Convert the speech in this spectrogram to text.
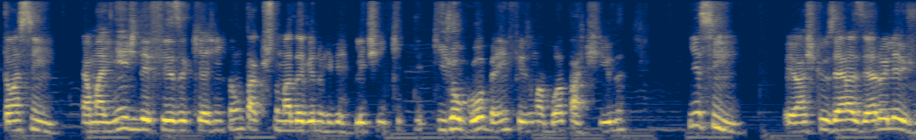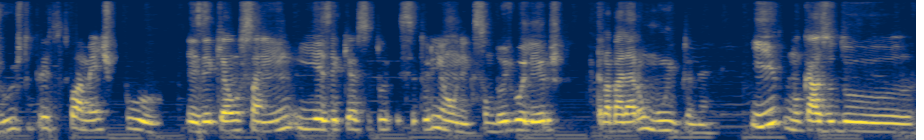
Então, assim, é uma linha de defesa que a gente não está acostumado a ver no River Plate, que, que jogou bem, fez uma boa partida. E assim, eu acho que o 0 a 0 ele é justo, principalmente por Ezequiel Sain e Ezequiel Citurion, né, que são dois goleiros que trabalharam muito, né? E no caso do,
